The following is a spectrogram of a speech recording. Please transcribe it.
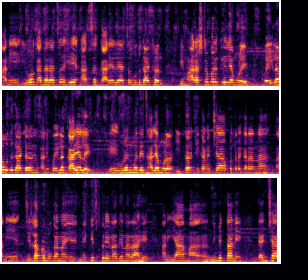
आणि युवक आधाराचं हे आजचं कार्यालयाचं उद्घाटन हे महाराष्ट्रभर गेल्यामुळे पहिलं उद्घाटन आणि पहिलं कार्यालय हे उरणमध्ये झाल्यामुळं इतर ठिकाणच्या पत्रकारांना आणि जिल्हा प्रमुखांना हे नक्कीच प्रेरणा देणारं आहे. आणि या मा निमित्ताने त्यांच्या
